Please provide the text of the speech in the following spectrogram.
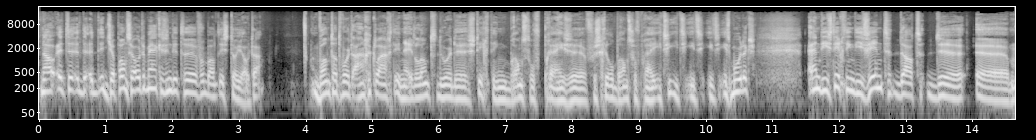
nou het, het, het Japanse automerk is in dit uh, verband is Toyota. Want dat wordt aangeklaagd in Nederland door de stichting Brandstofprijzen, verschil brandstofprijs, iets, iets, iets, iets, iets moeilijks. En die stichting die vindt dat de, uh,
